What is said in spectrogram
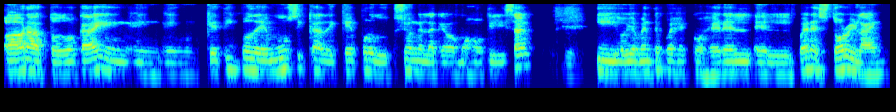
ahora todo cae en, en, en qué tipo de música, de qué producción es la que vamos a utilizar. Y obviamente pues escoger el, el, pues, el storyline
